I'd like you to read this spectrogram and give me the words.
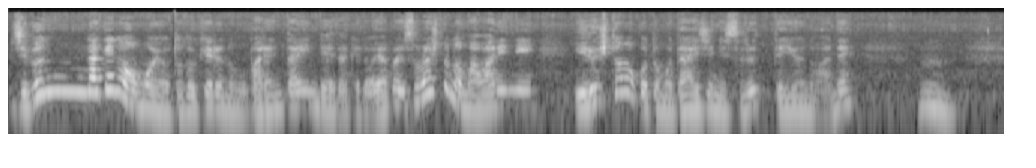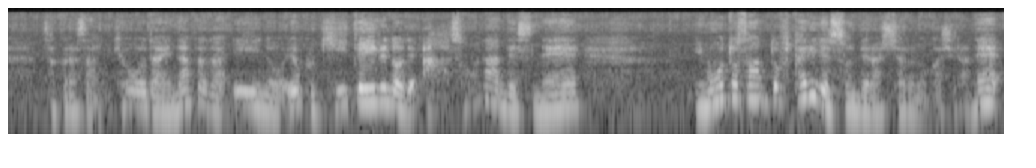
自分だけの思いを届けるのもバレンタインデーだけどやっぱりその人の周りにいる人のことも大事にするっていうのはね。うん。さくらさん兄弟仲がいいのよく聞いているのであそうなんですね。妹さんと2人で住んでらっしゃるのかしらね。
